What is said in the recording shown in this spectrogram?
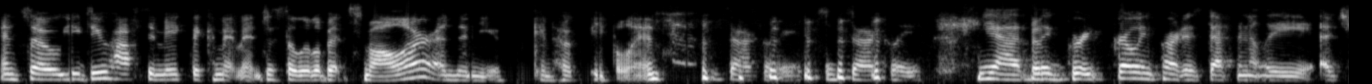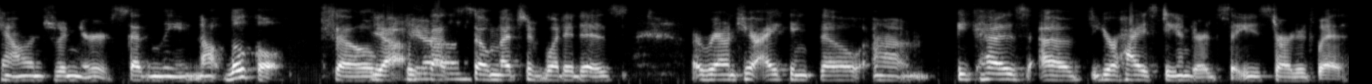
And so you do have to make the commitment just a little bit smaller and then you can hook people in. Exactly exactly. Yeah the gr- growing part is definitely a challenge when you're suddenly not local so yeah, yeah. that's so much of what it is around here. I think though, um, because of your high standards that you started with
